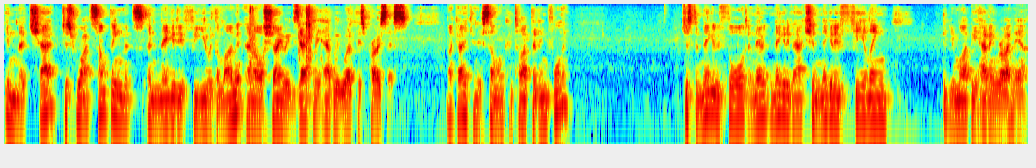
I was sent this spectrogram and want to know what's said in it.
in the chat, just write something that's a negative for you at the moment, and I'll show you exactly how we work this process. Okay. Can if someone can type that in for me? Just a negative thought, a negative action, negative feeling that you might be having right now.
